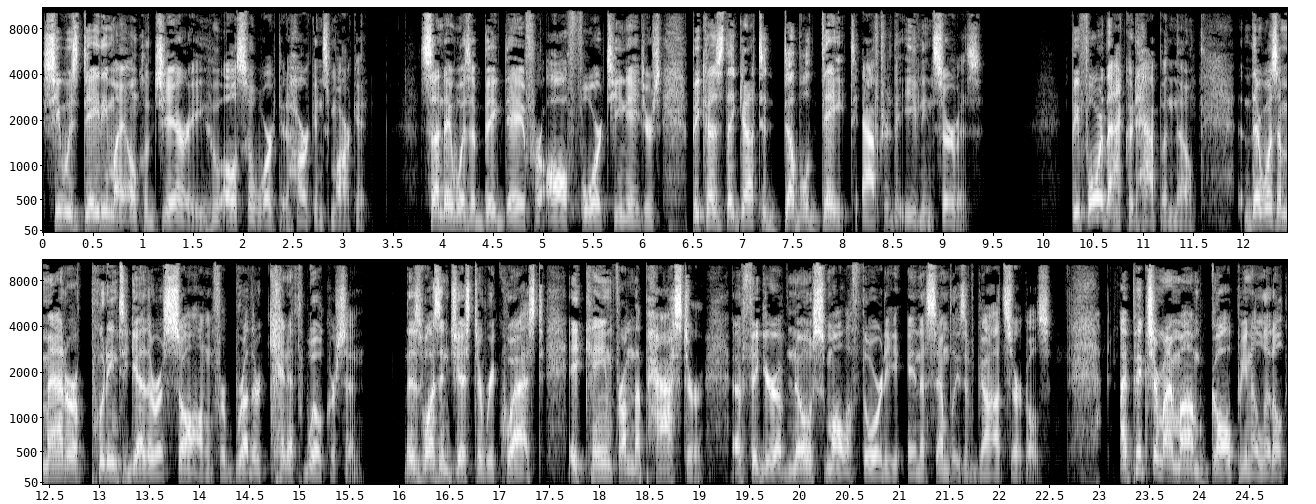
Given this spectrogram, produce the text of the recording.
She was dating my uncle Jerry, who also worked at Harkins Market. Sunday was a big day for all four teenagers because they got to double date after the evening service. Before that could happen, though, there was a matter of putting together a song for Brother Kenneth Wilkerson. This wasn't just a request, it came from the pastor, a figure of no small authority in Assemblies of God circles. I picture my mom gulping a little,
